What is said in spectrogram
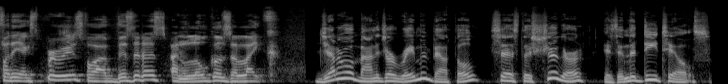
for the experience for our visitors and locals alike. General Manager Raymond Bethel says the sugar is in the details.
